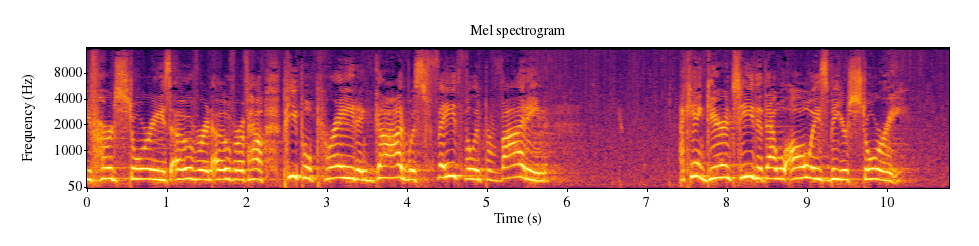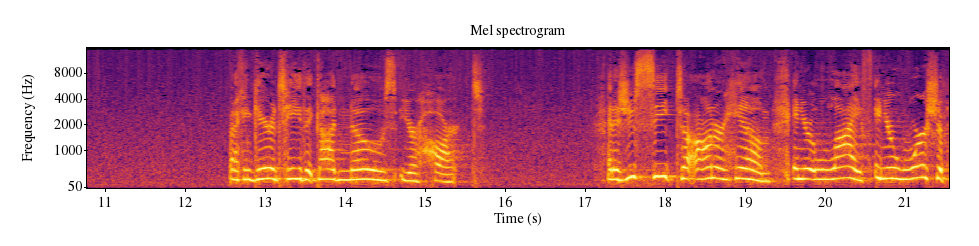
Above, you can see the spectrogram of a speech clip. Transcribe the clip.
You've heard stories over and over of how people prayed and God was faithful in providing. I can't guarantee that that will always be your story. But I can guarantee that God knows your heart. And as you seek to honor Him in your life, in your worship,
